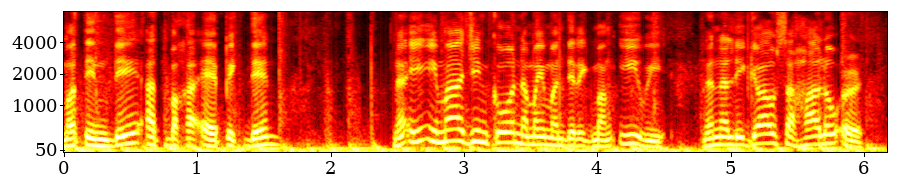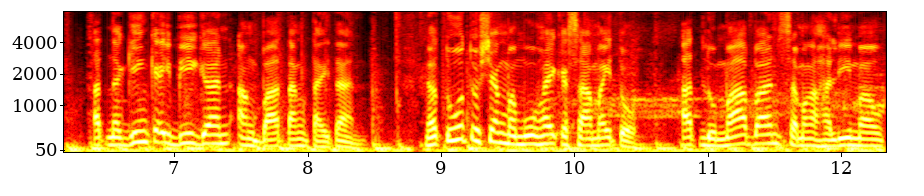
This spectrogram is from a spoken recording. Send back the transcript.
Matindi at baka epic din. Nai-imagine ko na may mandirigmang iwi na naligaw sa Hollow Earth at naging kaibigan ang batang Titan. Natuto siyang mamuhay kasama ito at lumaban sa mga halimaw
